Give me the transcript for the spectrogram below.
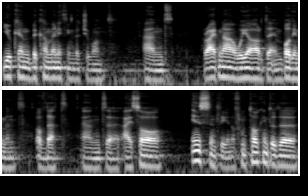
you can become anything that you want. And right now, we are the embodiment of that. And uh, I saw instantly, you know, from talking to the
